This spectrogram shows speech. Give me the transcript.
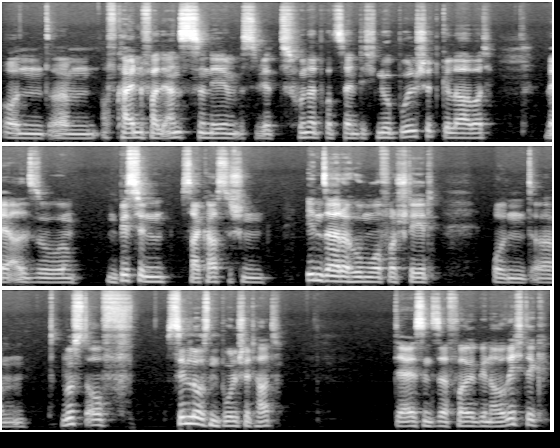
und ähm, auf keinen Fall ernst zu nehmen. Es wird hundertprozentig nur Bullshit gelabert. Wer also ein bisschen sarkastischen Insider-Humor versteht und ähm, Lust auf sinnlosen Bullshit hat, der ist in dieser Folge genau richtig.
